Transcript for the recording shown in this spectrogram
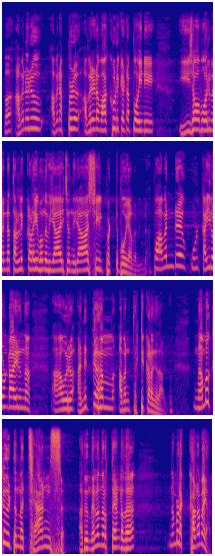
അപ്പോൾ അവനൊരു അവനപ്പോഴും അവരുടെ വാക്കുകൂടി കേട്ടപ്പോൾ ഇനി ഈശോ പോലും എന്നെ തള്ളിക്കളയുമെന്ന് വിചാരിച്ച നിരാശയിൽപ്പെട്ടു പോയി അവൻ. അപ്പോൾ അവന്റെ ഉൾ- കയ്യിലുണ്ടായിരുന്ന ആ ഒരു അനുഗ്രഹം അവൻ തട്ടിക്കളഞ്ഞതാണ്. നമുക്ക് കിട്ടുന്ന ചാൻസ് അത് നിലനിർത്തേണ്ടത് നമ്മുടെ കടമയാണ്.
